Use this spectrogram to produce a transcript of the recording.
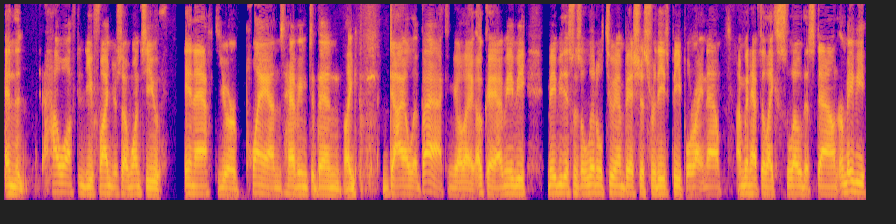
And the, how often do you find yourself once you enact your plans having to then like dial it back and go like okay i maybe maybe this was a little too ambitious for these people right now. I'm gonna have to like slow this down. Or maybe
